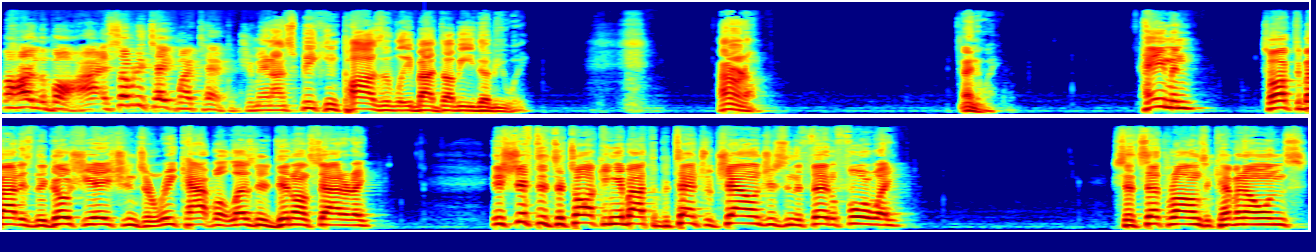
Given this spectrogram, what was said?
behind the bar? somebody take my temperature, man. I'm speaking positively about WWE. I don't know. Anyway, Heyman talked about his negotiations and recap what Lesnar did on Saturday. He shifted to talking about the potential challenges in the Fatal Four Way. He said Seth Rollins and Kevin Owens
